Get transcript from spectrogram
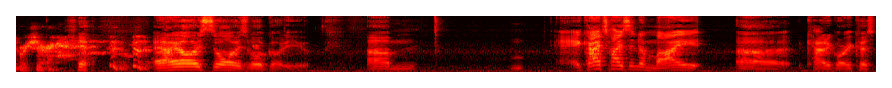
For sure. and I always still always will go to you. Um, it kind of ties into my uh, category because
